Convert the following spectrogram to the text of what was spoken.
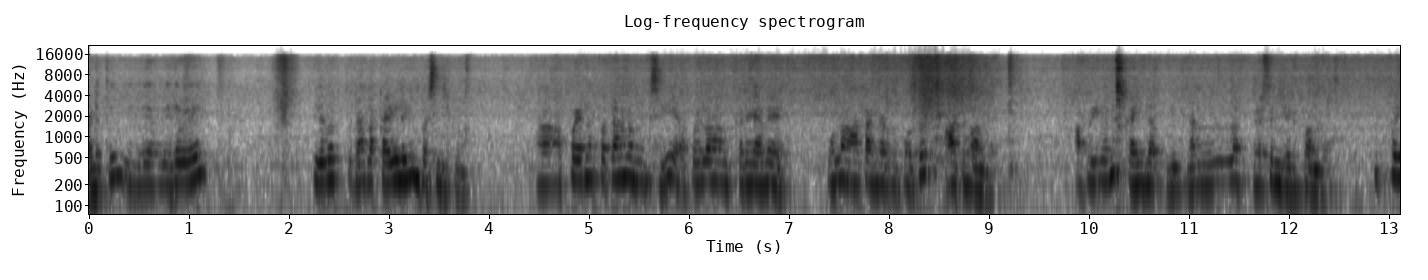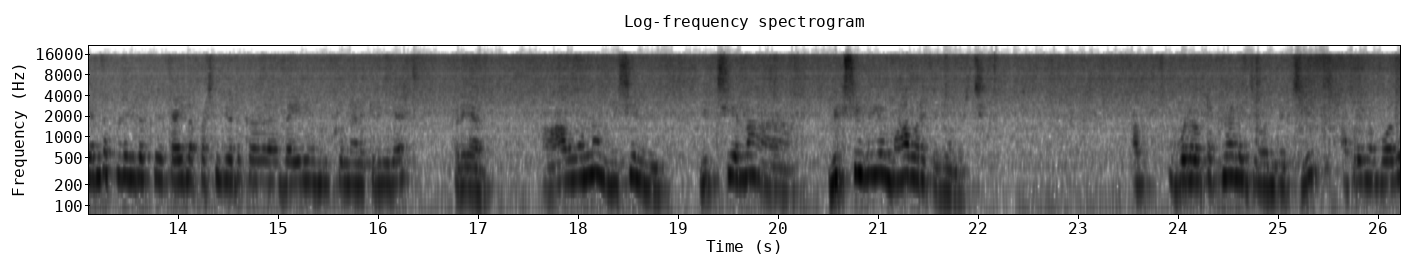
அடுத்து இதை இதுவே இதுவே நல்லா கையிலையும் பசிஞ்சுக்கலாம் அப்போ என்ன பார்த்தாங்கன்னா மிக்ஸி அப்போ எல்லாம் ஒன்றும் ஆட்டாங்கிறது போட்டு ஆட்டுவாங்க. அப்படி இல்லைன்னா கையில் அப்படி நல்லா பிசைஞ்சு எடுப்பாங்க. இப்போ எந்த பிள்ளைகளுக்கு கையில் பிசைஞ்சு எடுக்க தைரியம் இருக்குன்னு நினைக்கிறீங்க? கிடையாது. ஆகும்னா மிஷின் மிக்சியெல்லாம் மிக்சிலேயே மாவு அரைக்கிறது வந்துருச்சு. அப் இவ்வளோ டெக்னாலஜி வந்துடுச்சு அப்படிங்கும்போது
